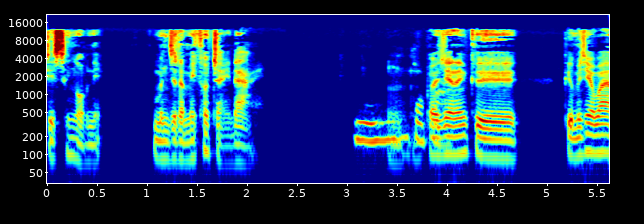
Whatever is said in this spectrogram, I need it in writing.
จิตสงบเนี่ย มันจะทำให้เข้าใจได้เพราะฉะนั้นคือ คือไม่ใช่ว่า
